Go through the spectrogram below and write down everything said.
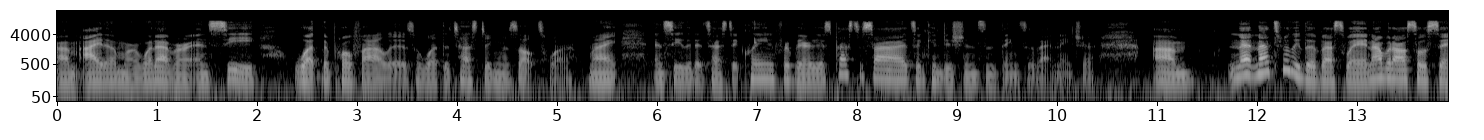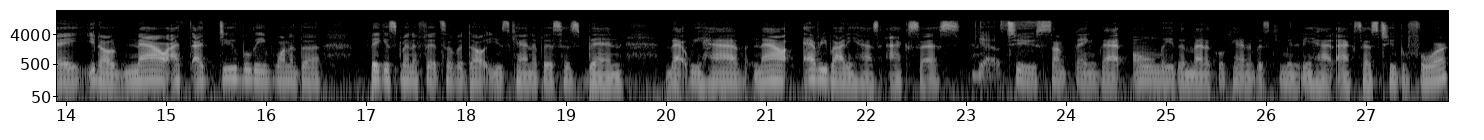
um, item or whatever, and see what the profile is or what the testing results were, right? And see that it tested clean for various pesticides and conditions and things of that nature. Um, and that, that's really the best way. And I would also say, you know, now I, I do believe one of the biggest benefits of adult use cannabis has been that we have now everybody has access Yes. to something that only the medical cannabis community had access to before.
